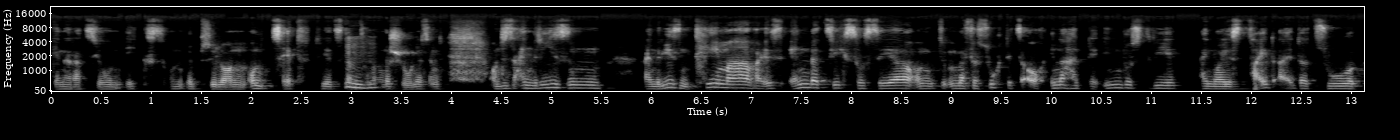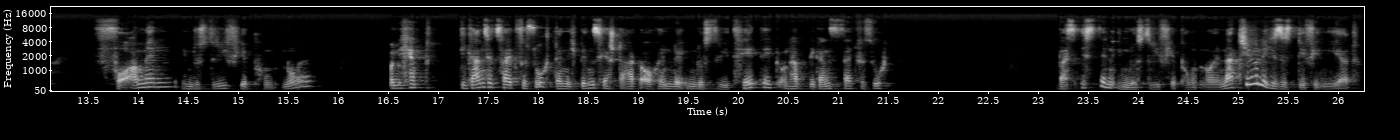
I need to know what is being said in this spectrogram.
Generation X und Y und Z, die jetzt dann mhm. in der Schule sind. Und es ist ein riesen, ein Riesenthema, weil es ändert sich so sehr und man versucht jetzt auch innerhalb der Industrie ein neues Zeitalter zu formen, Industrie 4.0. Und ich habe die ganze Zeit versucht, denn ich bin sehr stark auch in der Industrie tätig und habe die ganze Zeit versucht, was ist denn Industrie 4.0? Natürlich ist es definiert.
